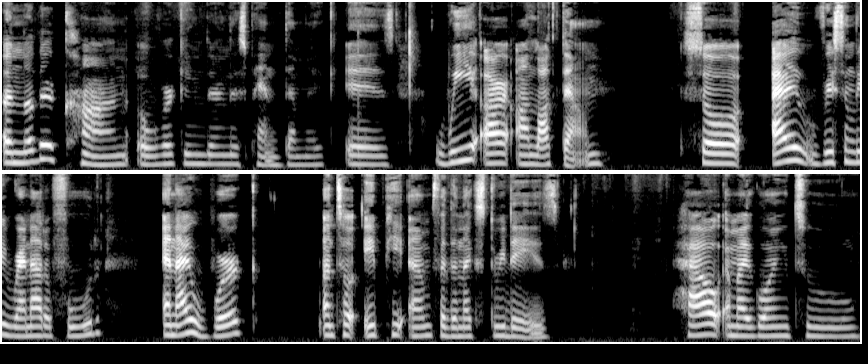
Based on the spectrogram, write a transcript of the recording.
Another con of working during this pandemic is we are on lockdown. So I recently ran out of food and I work until 8 p.m. for the next three days. How am I going to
